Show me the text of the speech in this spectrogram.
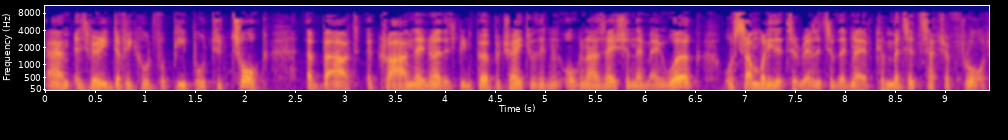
Um, it's very difficult for people to talk about a crime they know that's been perpetrated within an organization they may work or somebody that's a relative that may have committed such a fraud.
